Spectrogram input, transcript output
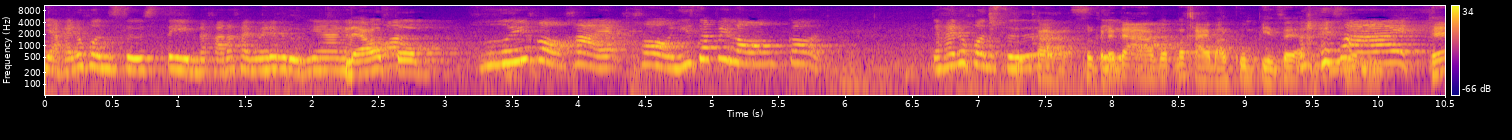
อยากให้ทุกคนซื้อสตรีมนะคะ ถ้าใครไม่ได้ไปดูที่หน้างานแล้วเพราะาโฟมเฮ้ยของขายอะของที่จะไปลองก่อนอยากให้ทุกคนซื้อ ค่ะคุณกระดามาขายบัตรกลุ่มปิดใช่ไม่ใช่ แท้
